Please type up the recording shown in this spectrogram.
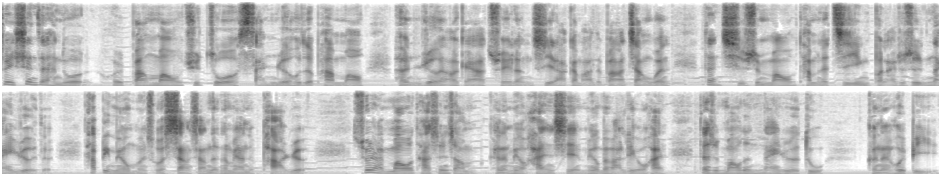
所以现在很多会帮猫去做散热，或者怕猫很热，然后给它吹冷气啦，干嘛的，帮它降温。但其实猫它们的基因本来就是耐热的，它并没有我们所想象的那么样的怕热。虽然猫它身上可能没有汗腺，没有办法流汗，但是猫的耐热度可能会比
